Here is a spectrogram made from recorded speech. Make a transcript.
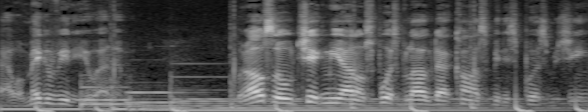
I will make a video out of it. But also check me out on sportsblog.com, Smitty Sports Machine,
